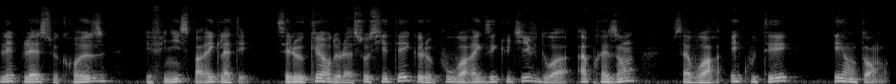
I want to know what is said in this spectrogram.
les plaies se creusent et finissent par éclater. C'est le cœur de la société que le pouvoir exécutif doit à présent savoir écouter et entendre.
